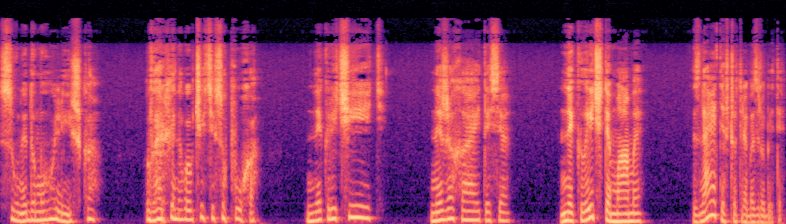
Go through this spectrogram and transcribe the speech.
суне до мого ліжка. Верхи на вовчиці сопуха. Не кричіть, не жахайтеся, не кличте мами. Знаєте, що треба зробити?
